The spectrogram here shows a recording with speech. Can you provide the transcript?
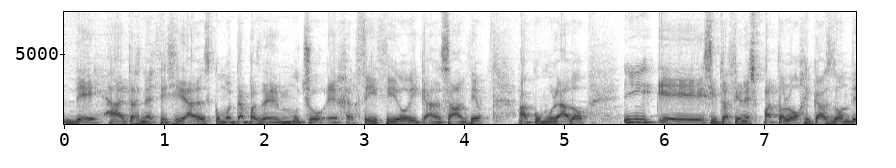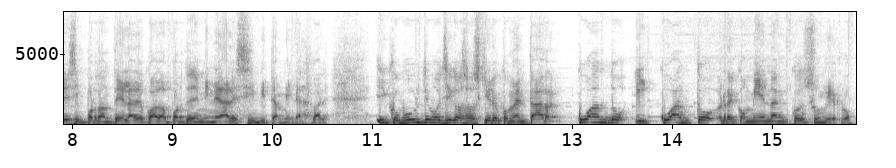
de altas necesidades, como etapas de mucho ejercicio y cansancio acumulado y eh, situaciones patológicas donde es importante el adecuado aporte de minerales y vitaminas, ¿vale? Y como último, chicos, os quiero comentar cuándo y cuánto recomiendan consumirlo.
